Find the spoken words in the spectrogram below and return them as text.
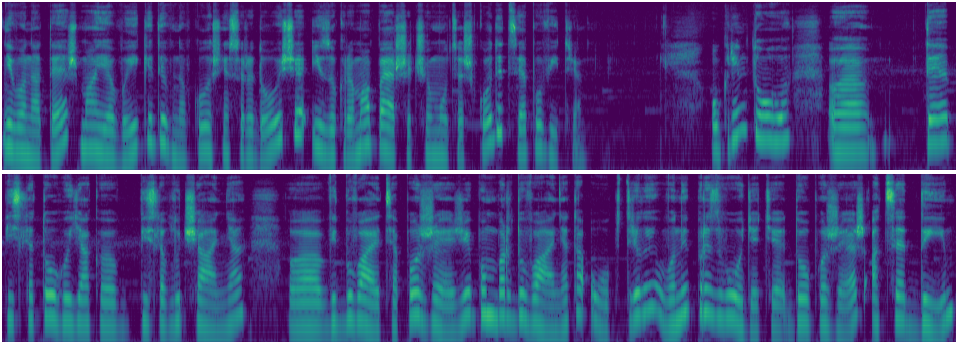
і вона теж має викиди в навколишнє середовище, і, зокрема, перше, чому це шкодить, це повітря. Окрім того, е, те після того, як е, після влучання е, відбуваються пожежі, бомбардування та обстріли, вони призводять до пожеж, а це дим,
